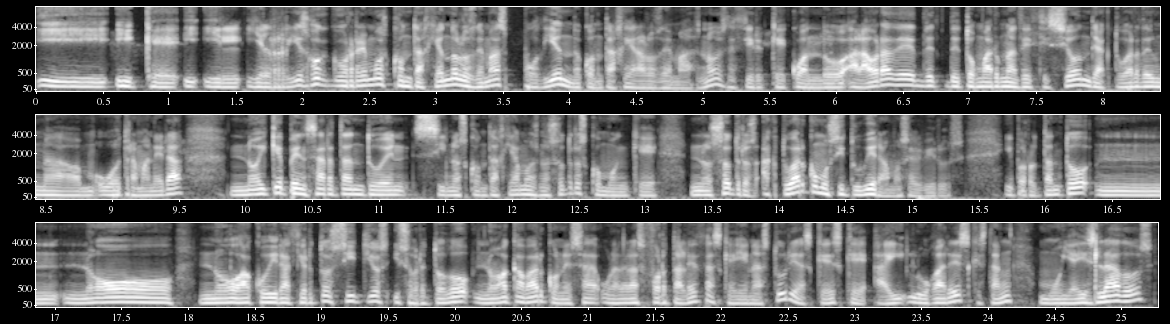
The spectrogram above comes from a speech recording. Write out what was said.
y, que, y, el riesgo que corremos contagiando a los demás, pudiendo contagiar a los demás, ¿no? Es decir, que cuando a la hora de, tomar una decisión, de actuar de una u otra manera, no hay que pensar tanto en si nos contagiamos nosotros como en que nosotros actuar como si tuviéramos el virus. Y por lo tanto, mm, no, no acudir a ciertos sitios y sobre todo no acabar con esa una de las fortalezas que hay en Asturias, que es que hay lugares que están muy aislados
